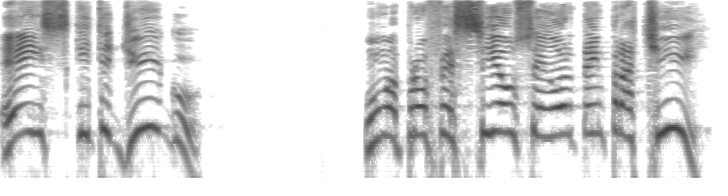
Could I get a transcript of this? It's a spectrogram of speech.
eis que te digo, uma profecia o Senhor tem para ti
